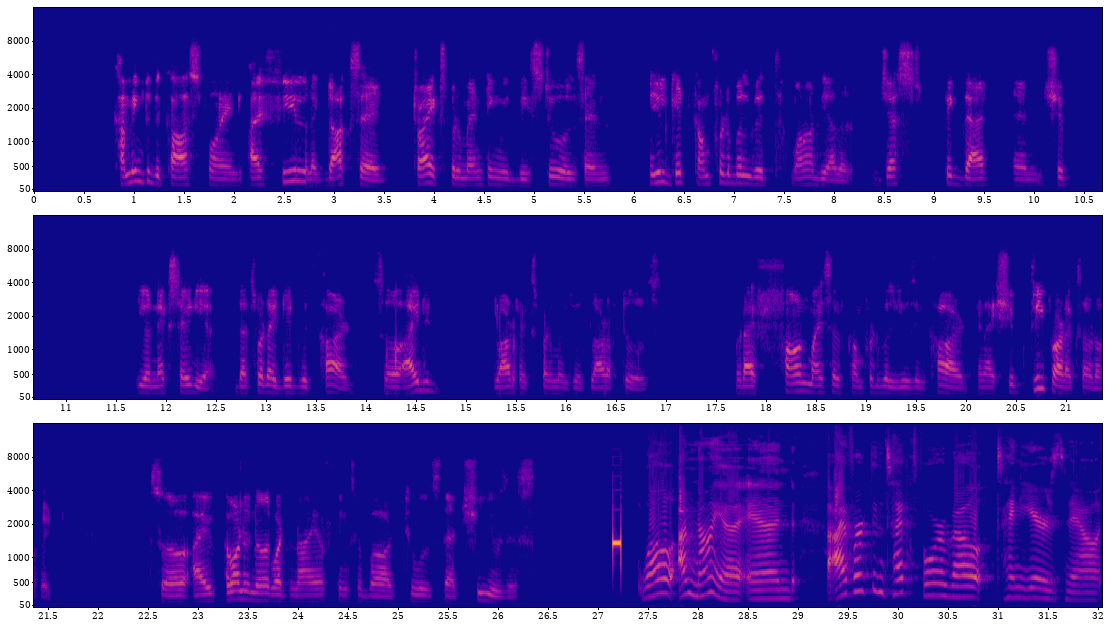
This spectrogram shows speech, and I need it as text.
coming to the cost point, I feel like Doc said, try experimenting with these tools and you'll get comfortable with one or the other. Just pick that and ship your next idea. That's what I did with Carrd. So I did a lot of experiments with a lot of tools, but I found myself comfortable using Carrd and I shipped three products out of it. So I, I want to know what Naya thinks about tools that she uses. Well, I'm Naya, and I've worked in tech for about 10 years now.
